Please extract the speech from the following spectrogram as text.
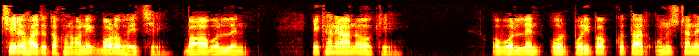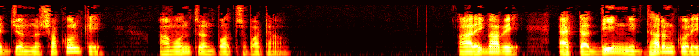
ছেলে হয়তো তখন অনেক বড় হয়েছে। বাবা বললেন, এখানে আনো ওকে। ও বললেন, ওর পরিপক্কতার অনুষ্ঠানের জন্য সকলকে আমন্ত্রণ পত্র পাঠাও। আর এইভাবে একটা দিন নির্ধারণ করে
